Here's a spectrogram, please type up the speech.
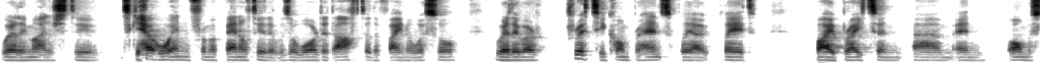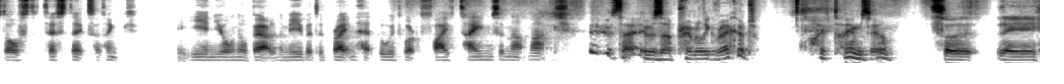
where they managed to, to get a win from a penalty that was awarded after the final whistle, where they were pretty comprehensively outplayed by Brighton um, in almost all statistics. I think Ian, you'll know better than me, but did Brighton hit the woodwork five times in that match? It was a, it was a Premier League record, five times, yeah. So they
